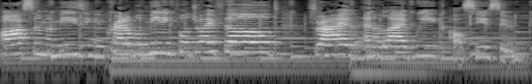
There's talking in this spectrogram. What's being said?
Awesome, amazing, incredible, meaningful, joy filled, thrive, and alive week. I'll see you soon.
